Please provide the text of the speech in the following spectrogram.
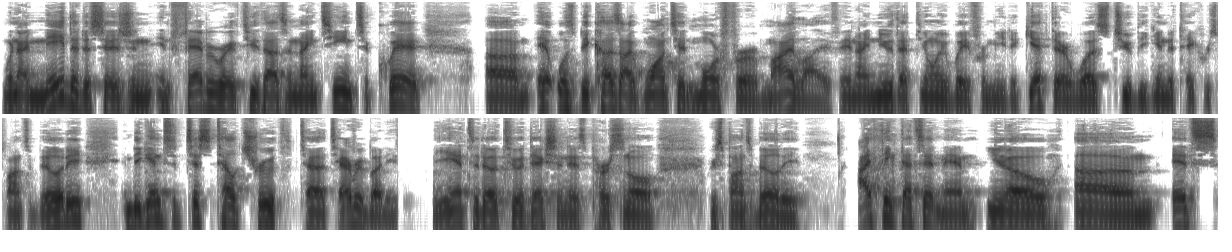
when I made the decision in February of 2019 to quit, um, it was because I wanted more for my life. And I knew that the only way for me to get there was to begin to take responsibility and begin to just tell truth to, to everybody. The antidote to addiction is personal responsibility. I think that's it, man. You know, um, it's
